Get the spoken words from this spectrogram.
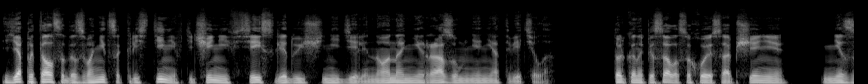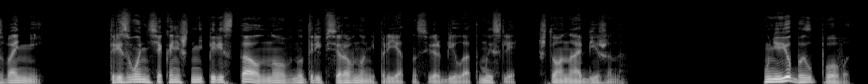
Я пытался дозвониться Кристине в течение всей следующей недели, но она ни разу мне не ответила. Только написала сухое сообщение «Не звони». Трезвонить я, конечно, не перестал, но внутри все равно неприятно свербило от мысли, что она обижена. У нее был повод.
